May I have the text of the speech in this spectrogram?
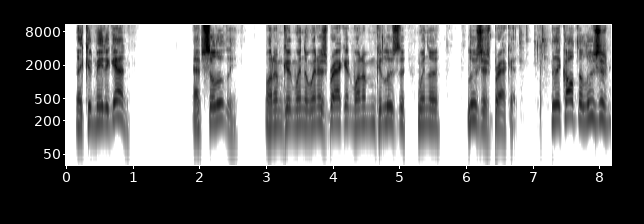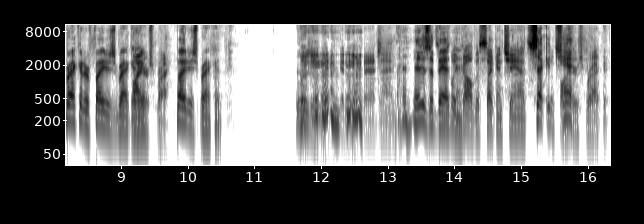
they could meet again. Absolutely. One of them could win the winner's bracket. One of them could lose the win the loser's bracket. Do they call it the loser's bracket or fighter's bracket? here? Fighters bracket. Fighter's bracket. Losers bracket is a bad name. It is a bad usually name. called the second chance. Second chance. Fighters bracket.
